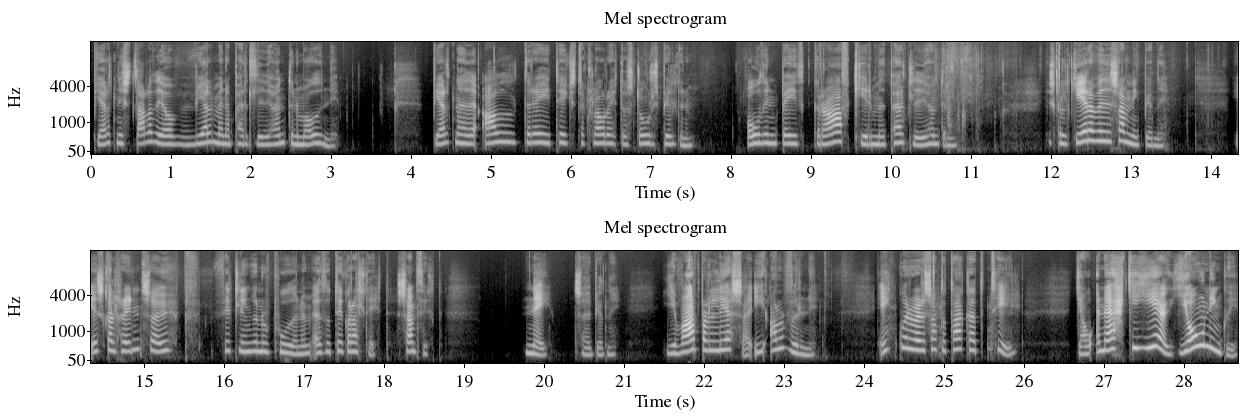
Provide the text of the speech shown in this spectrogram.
Bjarni starði á vélmennaperlið í höndunum á óðunni. Bjarni hefði aldrei tekist að klára eitt á stóru spjöldunum. Óðinn beigð grafkýr með perlið í höndunum. Ég skal gera við þið samning, Bjarni. Ég skal hreinsa upp fyllingun úr púðunum ef þú tekur allt eitt. Samþygt. Nei, sagði Bjarni. Ég var bara að lesa í alvörunni. Einhver verður samt að taka þetta til. Já, en ekki ég, Jón Yngvi.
